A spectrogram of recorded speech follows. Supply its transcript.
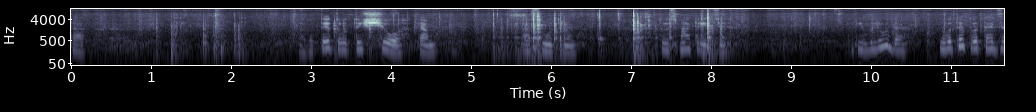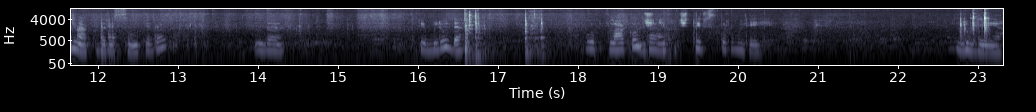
Так. А вот это вот еще там посмотрим. То есть смотрите. Три блюда. Ну вот это вот одинаковые рисунки, да? Да три блюда. Вот флакончики по 400 рублей. Любые.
